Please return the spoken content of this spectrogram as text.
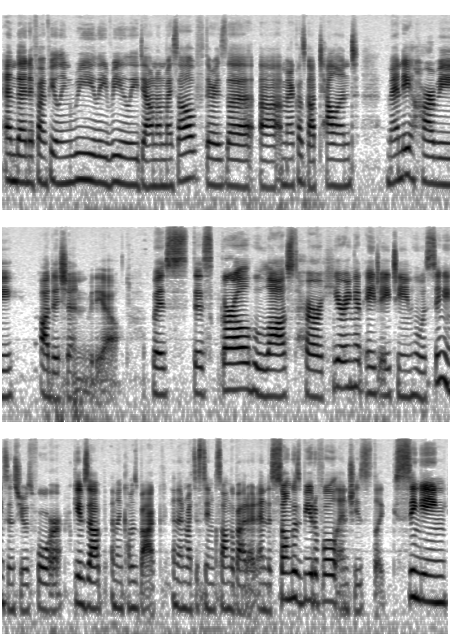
and then if I'm feeling really, really down on myself, there is the uh, America's Got Talent Mandy Harvey audition video was this girl who lost her hearing at age 18 who was singing since she was four gives up and then comes back and then writes a sing song about it and the song is beautiful and she's like singing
